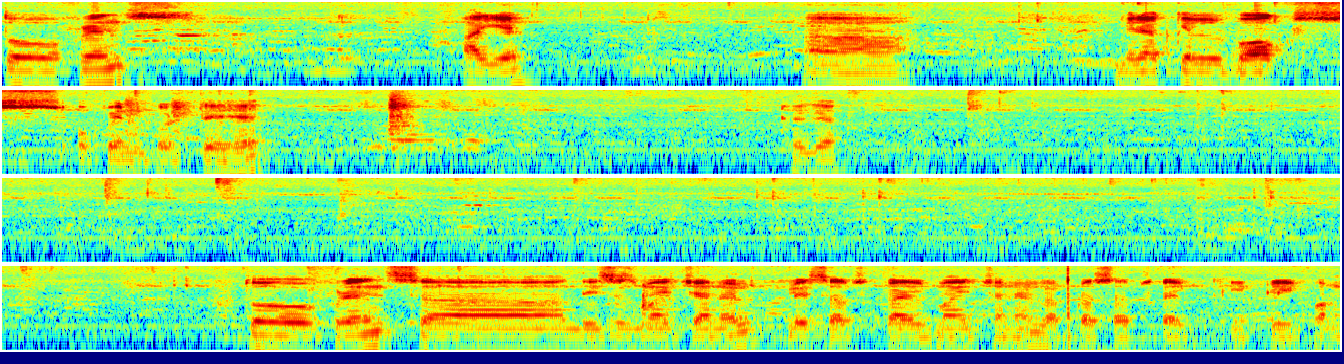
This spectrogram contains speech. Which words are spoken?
तो फ्रेंड्स आइए मेरा बॉक्स ओपन करते हैं ठीक है तो friends this is my channel please subscribe my channel after subscribe click on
